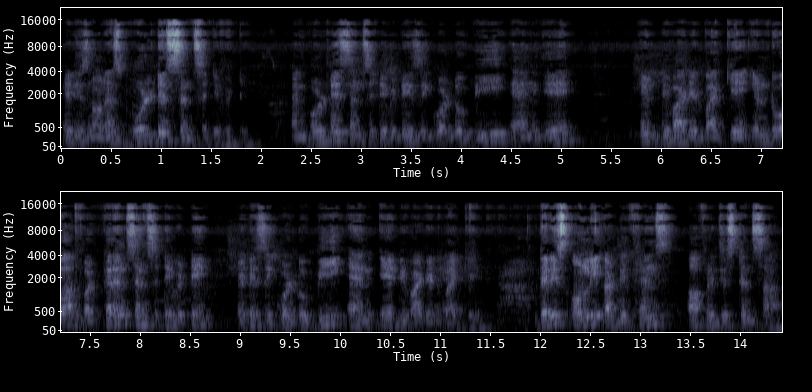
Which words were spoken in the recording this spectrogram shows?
it is known as voltage sensitivity. And voltage sensitivity is equal to V N A divided by K into R. But current sensitivity, it is equal to B N A divided by K. There is only a difference of resistance R.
